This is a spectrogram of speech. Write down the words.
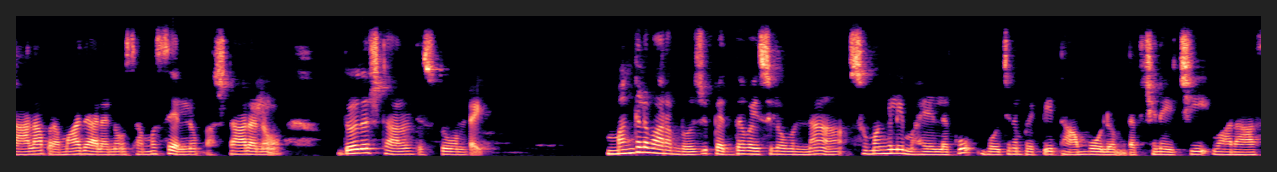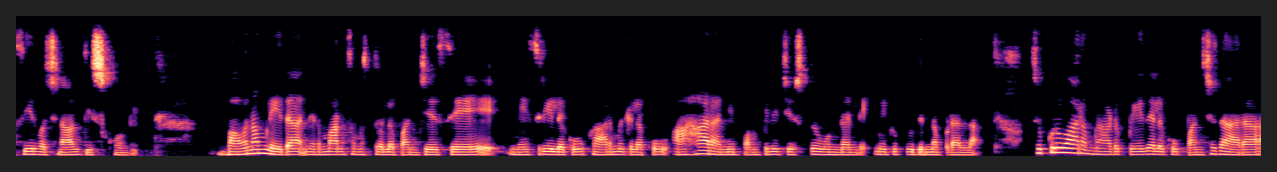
చాలా ప్రమాదాలను సమస్యలను కష్టాలను దురదృష్టాలను తెస్తూ ఉంటాయి. మంగళవారం రోజు పెద్ద వయసులో ఉన్న సుమంగళి మహిళలకు భోజనం పెట్టి తాంబూలం దక్షిణ ఇచ్చి వారి ఆశీర్వచనాలు తీసుకోండి. భవనం లేదా నిర్మాణ సంస్థల్లో పనిచేసే మేస్త్రీలకు కార్మికులకు ఆహారాన్ని పంపిణీ చేస్తూ ఉండండి మీకు కుదిరినప్పుడల్లా. శుక్రవారం నాడు పేదలకు పంచదార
